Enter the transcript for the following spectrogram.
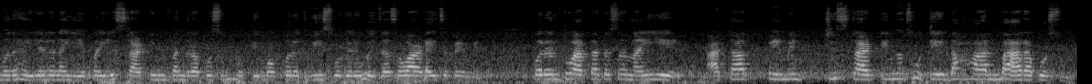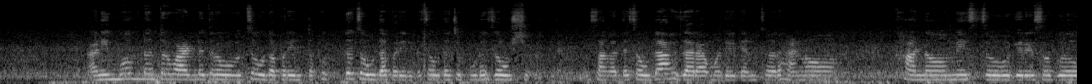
मग राहिलेलं नाही आहे पहिले स्टार्टिंग पंधरापासून होती. मग परत वीस वगैरे व्हायचं असं वाढायचं पेमेंट परंतु आता तसं नाही आहे आता पेमेंटची स्टार्टिंगच होते दहा आणि बारापासून. आणि मग नंतर वाढलं तर चौदापर्यंत. फक्त चौदापर्यंत. चौदाच्या पुढे जाऊ शकत नाही. सांगा त्या चौदा हजारामध्ये त्यांचं राहणं खाणं मेसचं वगैरे सगळं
